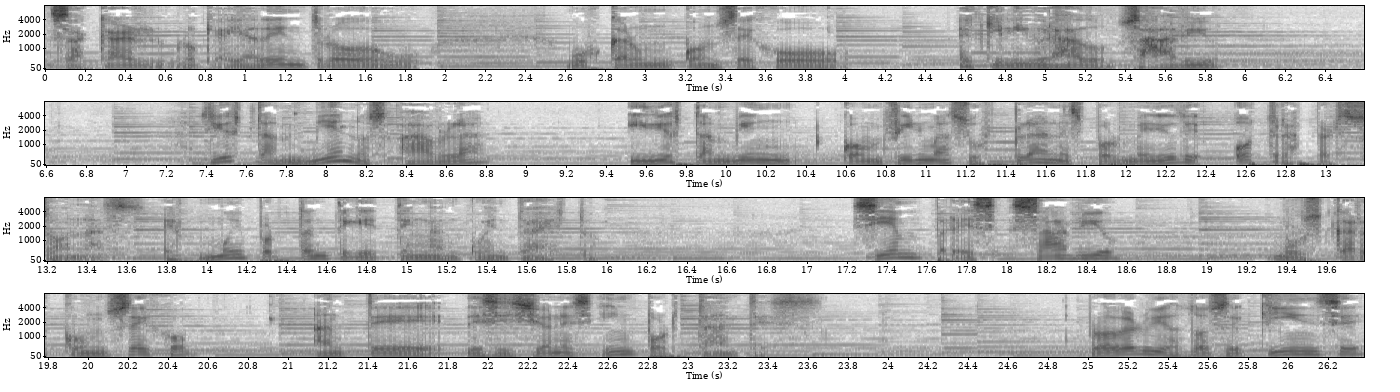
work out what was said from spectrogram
sacar lo que hay adentro, buscar un consejo equilibrado, sabio. Dios también nos habla y Dios también confirma sus planes por medio de otras personas. Es muy importante que tengan en cuenta esto. Siempre es sabio buscar consejo ante decisiones importantes. Proverbios 12:15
